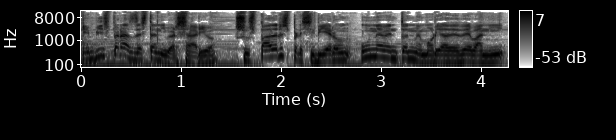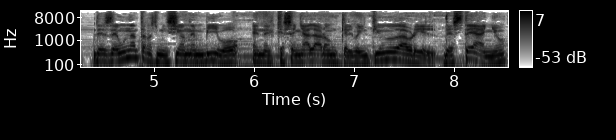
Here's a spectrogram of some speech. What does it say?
En vísperas de este aniversario, sus padres presidieron un evento en memoria de Devani desde una transmisión en vivo en el que señalaron que el 21 de abril de este año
